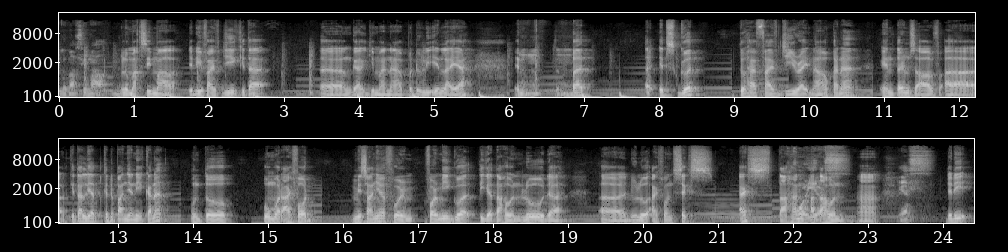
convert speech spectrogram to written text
Belum maksimal. belum maksimal. Jadi 5G kita eh, nggak gimana peduliin lah ya. And- Mm-mm. But uh, it's good to have 5G right now karena in terms of uh, kita lihat ke depannya nih karena untuk umur iPhone misalnya for for me gue tiga tahun, lu udah uh, dulu iPhone 6s tahan Four 4 years. tahun. Nah, Yes. jadi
